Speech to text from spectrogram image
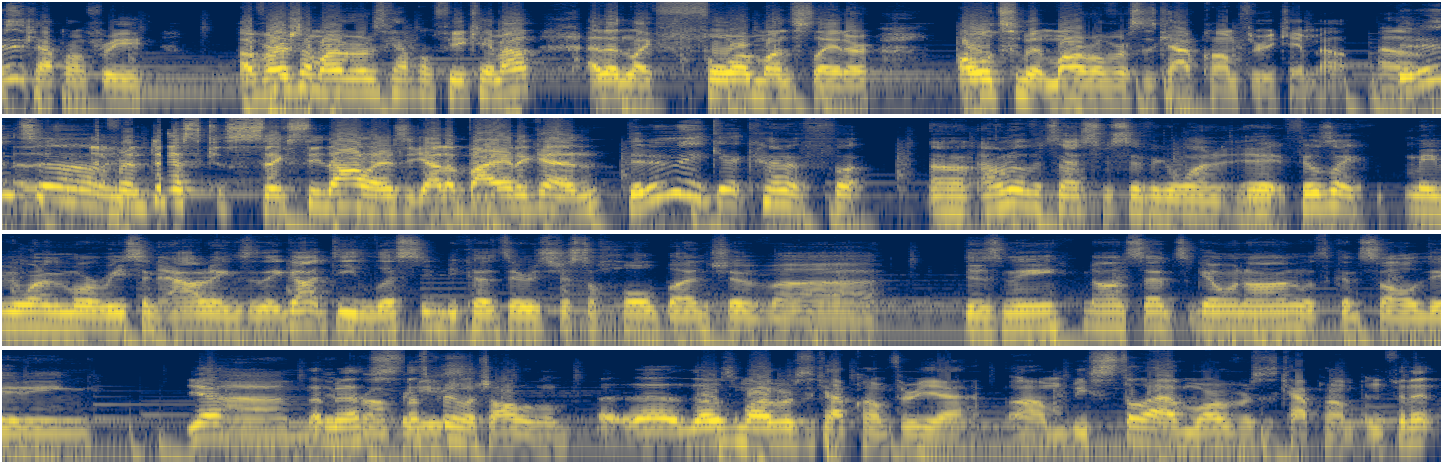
vs. Capcom three a version of Marvel vs. Capcom 3 came out, and then like four months later, Ultimate Marvel vs. Capcom 3 came out. Um, Didn't, and it's a um, different disc, sixty dollars. You gotta buy it again. Didn't they get kind of fu- uh, I don't know if it's that specific one. It feels like maybe one of the more recent outings. They got delisted because there was just a whole bunch of uh, Disney nonsense going on with consolidating Yeah, um, I mean that's, properties. that's pretty much all of them. Uh, uh, those Marvel vs. Capcom 3, yeah. Um, we still have Marvel vs. Capcom Infinite,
